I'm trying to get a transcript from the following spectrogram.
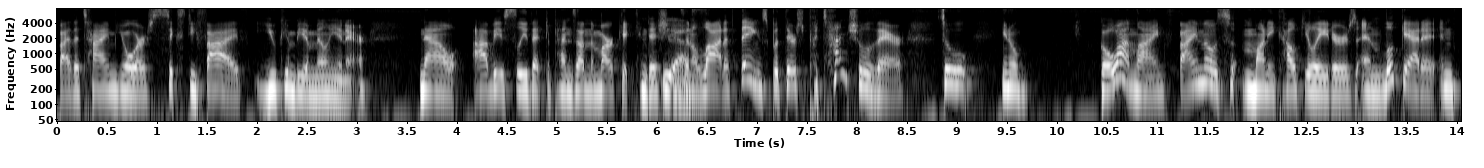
by the time you're 65, you can be a millionaire. Now, obviously, that depends on the market conditions Yes. and a lot of things, but there's potential there. So, you know, go online, find those money calculators, and look at it and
